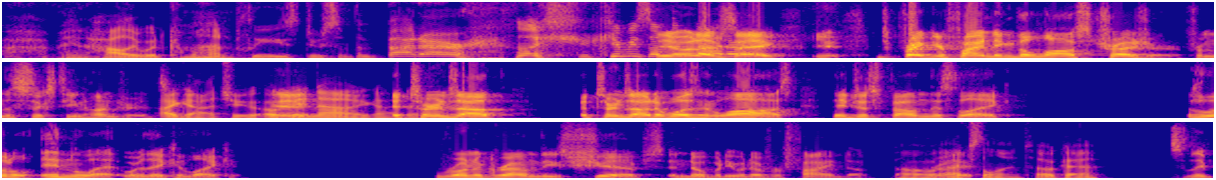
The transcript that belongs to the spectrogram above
Ah, man, Hollywood, come on, please do something better. Like, give me something. You know what better. I'm saying? You, Frank, you're finding the lost treasure from the 1600s. I got you. Okay, It- now I got it. it turns out, it turns out it wasn't lost. They just found this like, this little inlet where they could like run aground these ships and nobody would ever find them. Oh, right? excellent. Okay. So they,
